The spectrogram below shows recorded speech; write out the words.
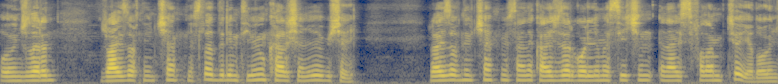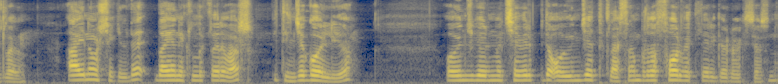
Oyuncuların Rise of New Champions'la Dream Team'in karşılaştığı bir şey. Rise of New Champions hani kaleciler gollemesi için enerjisi falan bitiyor ya da oyuncuların. Aynı o şekilde dayanıklılıkları var. Bitince gollüyor. Oyuncu görünümü çevirip bir de oyuncuya tıklarsan burada forvetleri görmek istiyorsun.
